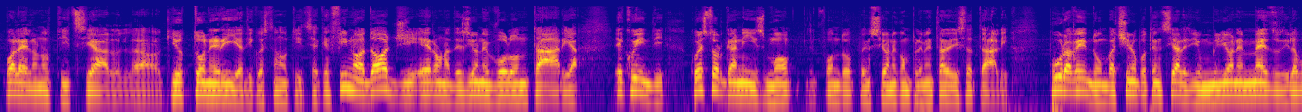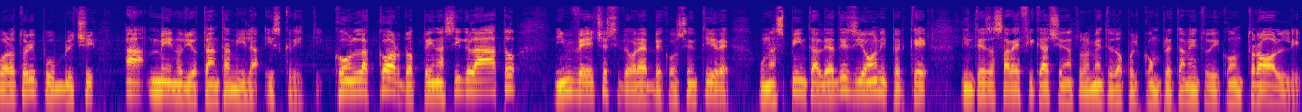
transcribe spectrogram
qual è la notizia, la ghiottoneria di questa notizia? Che fino ad oggi era un'adesione volontaria e quindi questo organismo, il Fondo Pensione Complementare degli Statali, pur avendo un bacino potenziale di un milione e mezzo di lavoratori pubblici, ha meno di 80.000 iscritti. Con l'accordo appena siglato, invece, si dovrebbe consentire una spinta alle adesioni perché l'intesa sarà efficace naturalmente dopo il completamento dei controlli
